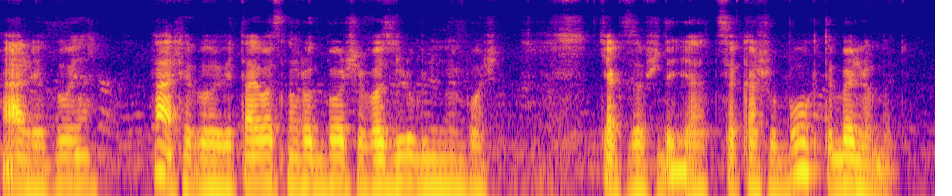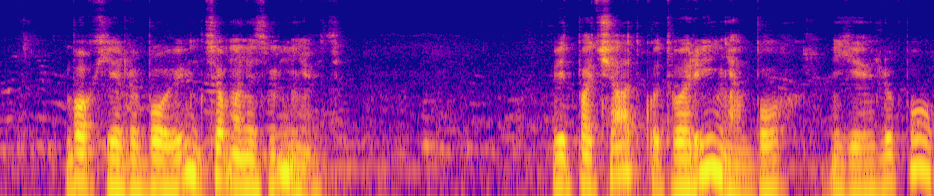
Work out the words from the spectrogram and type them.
Алілуя. Алілуя. Вітаю вас, народ Божий, возлюблений Боже. Як завжди, я це кажу, Бог тебе любить. Бог є любов, і Він в цьому не змінюється. Від початку творіння Бог є любов.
